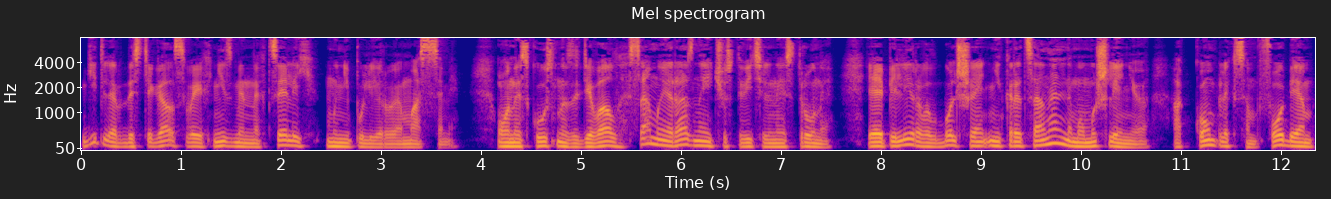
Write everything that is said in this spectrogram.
Гитлер достигал своих низменных целей, манипулируя массами. Он искусно задевал самые разные чувствительные струны и апеллировал больше не к рациональному мышлению, а к комплексам, фобиям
